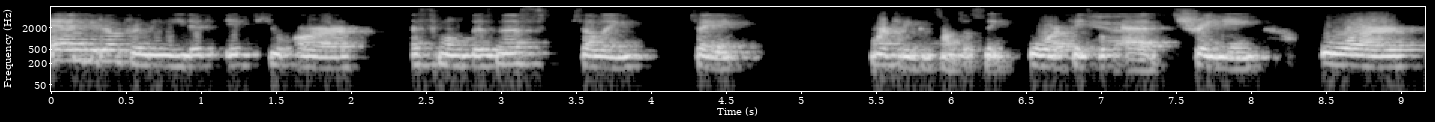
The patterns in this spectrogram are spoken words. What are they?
And you don't really need it if you are a small business selling, say, marketing consultancy or Facebook yeah. ad training or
